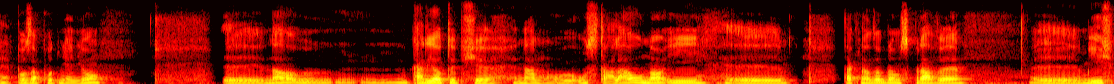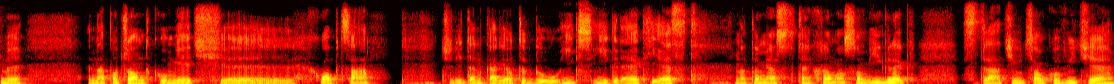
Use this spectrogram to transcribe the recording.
e, po zapłodnieniu e, no, kariotyp się nam ustalał, no i e, tak na dobrą sprawę mieliśmy na początku mieć chłopca, czyli ten kariotyp był XY, jest, natomiast ten chromosom Y stracił całkowicie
